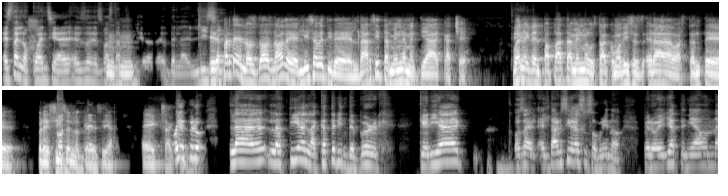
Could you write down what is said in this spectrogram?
esta, elocuencia es, bastante chida de, la Y de parte de los dos, ¿no? De Elizabeth y del Darcy también le metía caché. Bueno, y del papá también me gustaba, como dices, era bastante preciso en lo que decía. Exacto. Oye, pero la, tía, la Catherine de Berg, quería, o sea, el Darcy era su sobrino, pero ella tenía una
